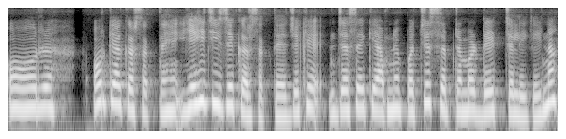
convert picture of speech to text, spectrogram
और और क्या कर सकते हैं? यही चीज़ें कर सकते हैं। जैसे जैसे कि आपने 25 सितंबर डेट चली गई ना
